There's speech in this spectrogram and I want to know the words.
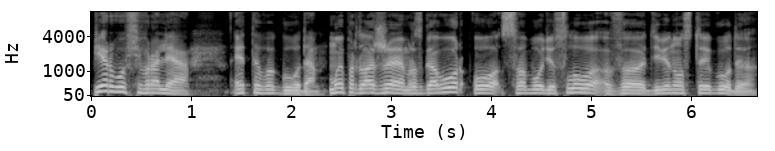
1 февраля этого года. Мы продолжаем разговор о свободе слова в 90-е годы.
